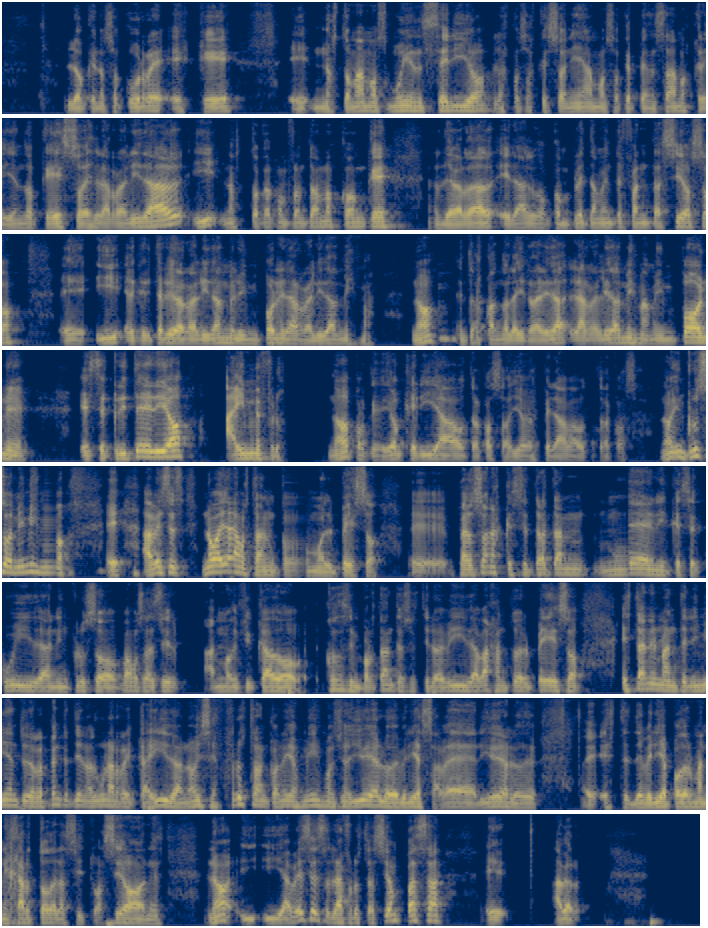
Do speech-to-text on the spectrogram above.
lo que nos ocurre es que eh, nos tomamos muy en serio las cosas que soñamos o que pensamos creyendo que eso es la realidad y nos toca confrontarnos con que de verdad era algo completamente fantasioso eh, y el criterio de realidad me lo impone la realidad misma, ¿no? Entonces cuando la realidad, la realidad misma me impone ese criterio, ahí me frustro. ¿No? Porque yo quería otra cosa, yo esperaba otra cosa, ¿no? Incluso de mí mismo. Eh, a veces no vayamos tan como el peso. Eh, personas que se tratan muy bien y que se cuidan, incluso, vamos a decir, han modificado cosas importantes su estilo de vida, bajan todo el peso, están en mantenimiento y de repente tienen alguna recaída, ¿no? Y se frustran con ellos mismos, yo ya lo debería saber, yo ya lo eh, este, debería poder manejar todas las situaciones, ¿no? Y, a veces la frustración pasa, eh, a ver,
